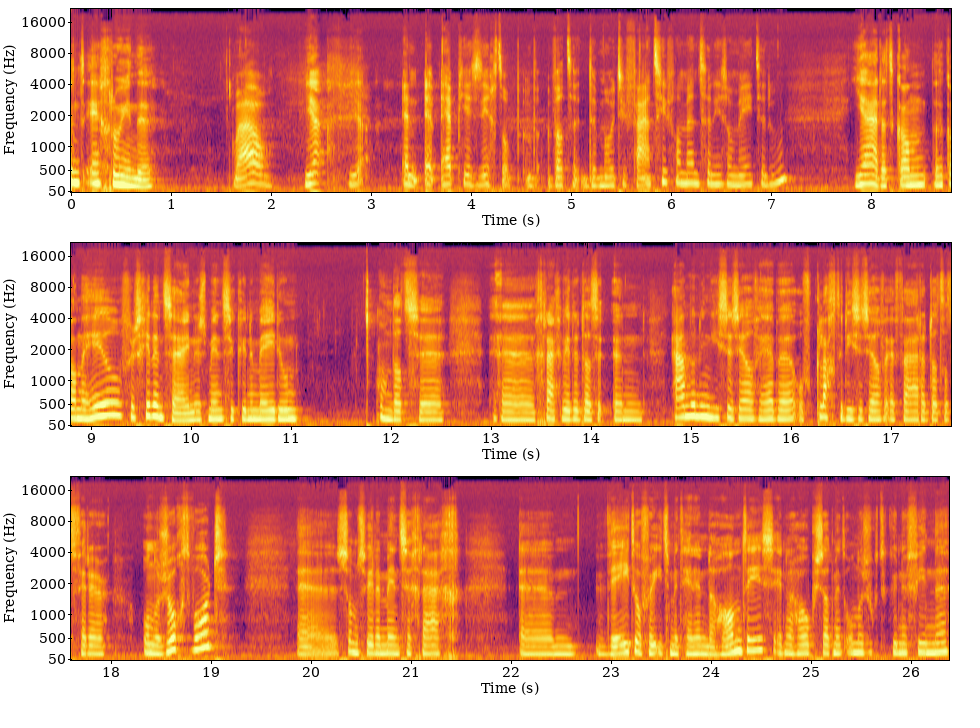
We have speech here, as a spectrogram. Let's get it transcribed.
25.000 en groeiende. Wauw. Ja, ja. En eh, heb je zicht op wat de motivatie van mensen is om mee te doen? Ja, dat kan, dat kan heel verschillend zijn. Dus mensen kunnen meedoen omdat ze uh, graag willen dat een aandoening die ze zelf hebben of klachten die ze zelf ervaren, dat dat verder onderzocht wordt. Uh, soms willen mensen graag um, weten of er iets met hen in de hand is en dan hopen ze dat met onderzoek te kunnen vinden.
